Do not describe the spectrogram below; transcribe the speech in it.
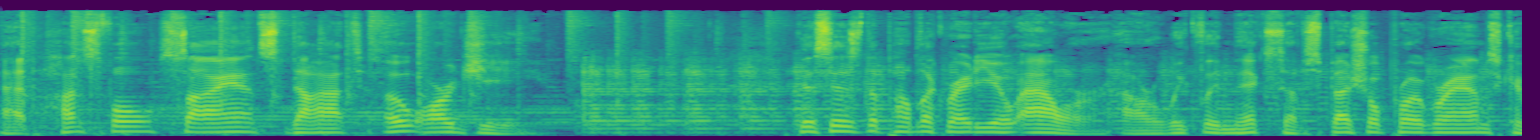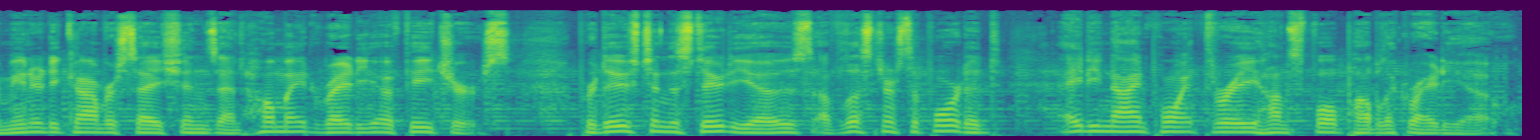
at huntsvillescience.org. This is the Public Radio Hour, our weekly mix of special programs, community conversations, and homemade radio features, produced in the studios of listener supported 89.3 Huntsville Public Radio.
